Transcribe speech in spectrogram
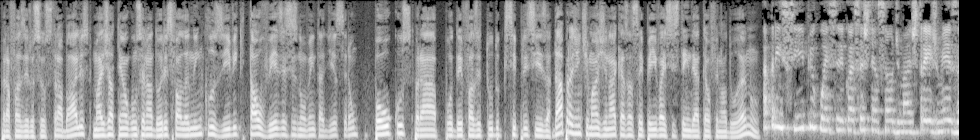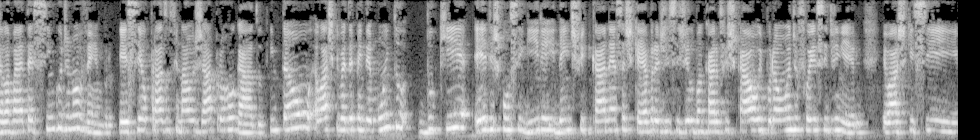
para fazer os seus trabalhos, mas já tem alguns senadores falando, inclusive, que talvez esses 90 dias serão poucos para poder fazer tudo o que se precisa. Dá para a gente imaginar que essa CPI vai se estender até o final do ano? A princípio, com, esse, com essa extensão de mais três meses, ela vai até 5 de novembro. Esse é o prazo final já prorrogado. Então, eu acho que vai depender muito do que eles conseguirem identificar nessas quebras quebras de sigilo bancário fiscal e por onde foi esse dinheiro. Eu acho que se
